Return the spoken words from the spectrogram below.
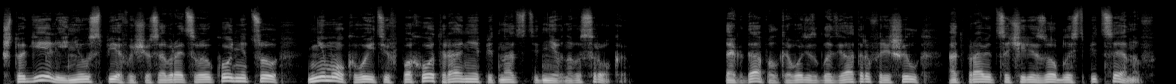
что Гелий, не успев еще собрать свою конницу, не мог выйти в поход ранее 15-дневного срока. Тогда полководец гладиаторов решил отправиться через область Пиценов,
